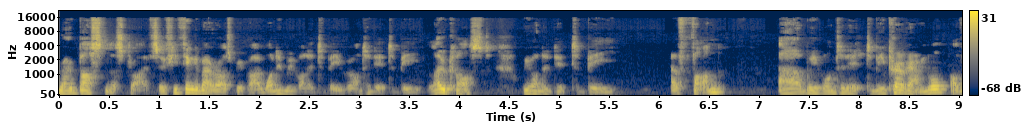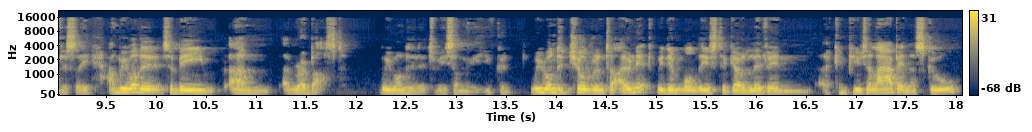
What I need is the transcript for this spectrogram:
robustness drive. So if you think about Raspberry Pi, what did we want it to be? We wanted it to be low cost. We wanted it to be uh, fun. Uh, we wanted it to be programmable, obviously, and we wanted it to be um, robust we wanted it to be something that you could. We wanted children to own it. We didn't want these to go live in a computer lab in a school.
